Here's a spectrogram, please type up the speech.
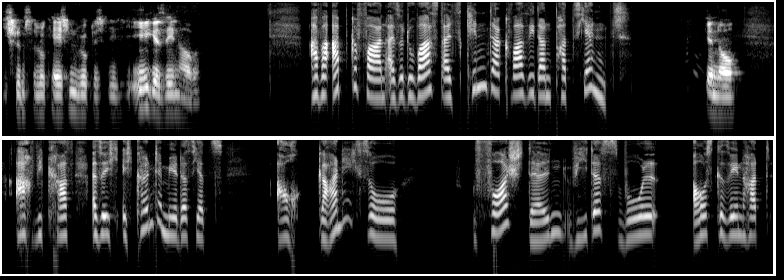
die schlimmste Location, wirklich, die ich je gesehen habe. Aber abgefahren, also du warst als Kind da quasi dann Patient. Genau. Ach, wie krass. Also ich, ich könnte mir das jetzt auch gar nicht so vorstellen, wie das wohl ausgesehen hat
